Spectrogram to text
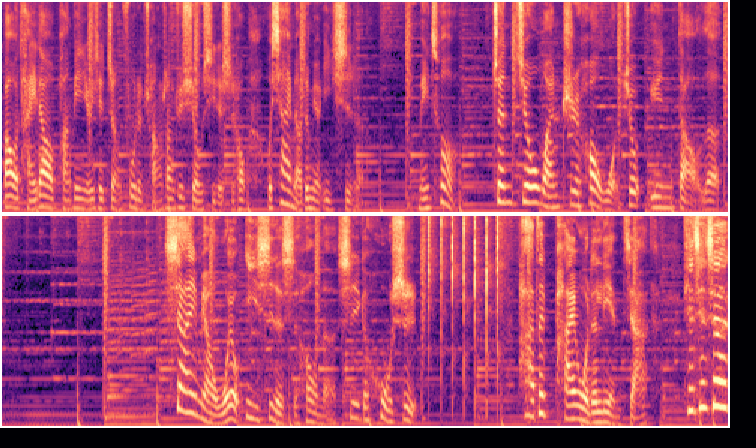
把我抬到旁边有一些整副的床上去休息的时候，我下一秒就没有意识了。没错，针灸完之后我就晕倒了。下一秒，我有意识的时候呢，是一个护士，他在拍我的脸颊，田先生，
